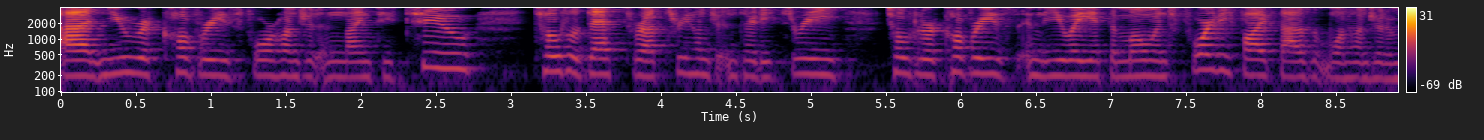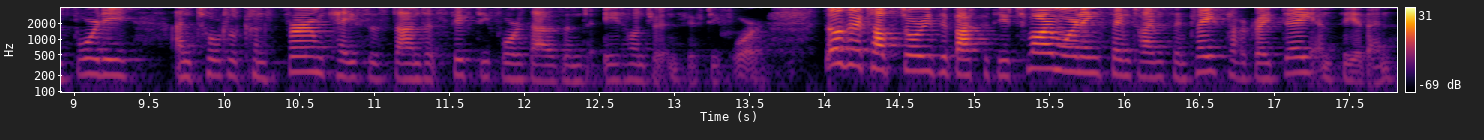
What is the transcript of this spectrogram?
Uh, new recoveries, 492. Total deaths were at 333. Total recoveries in the UAE at the moment, 45,140. And total confirmed cases stand at 54,854. Those are top stories. We're back with you tomorrow morning, same time, same place. Have a great day and see you then.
